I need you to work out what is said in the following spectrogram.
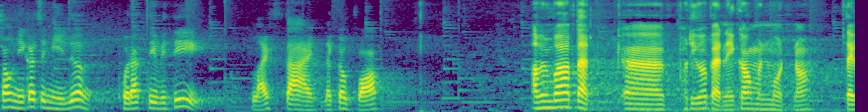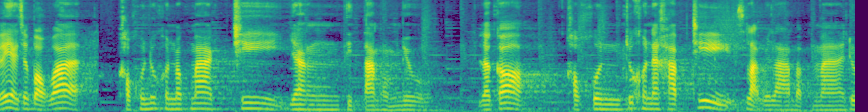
ช่องนี้ก็จะมีเรื่อง productivity lifestyle แล้วก็ vlog เอาเป็นว่าแบตอพอดีว่าแบตในกล้องมันหมดเนาะแต่ก็อยากจะบอกว่าขอบคุณทุกคนมาก ๆ ที่ยังติดตามผมอยู่ แล้วก็ขอบคุณทุกคนนะครับที่สลับเวลาแบบมาดู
